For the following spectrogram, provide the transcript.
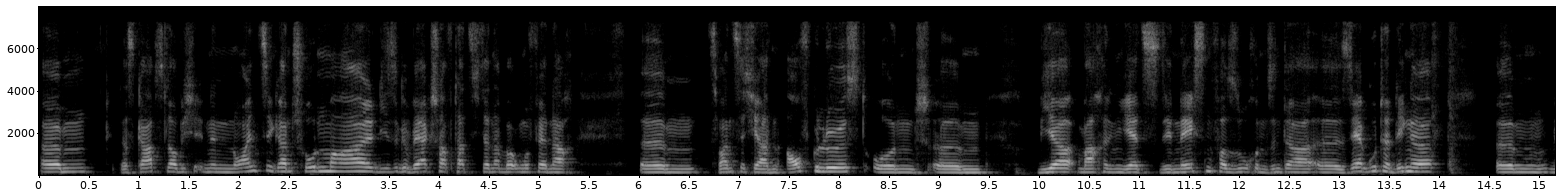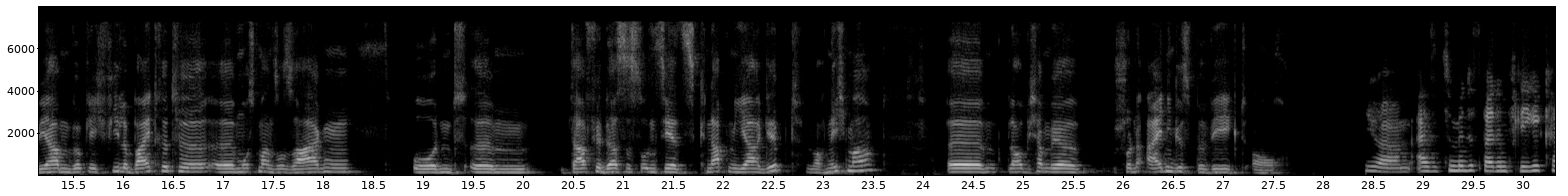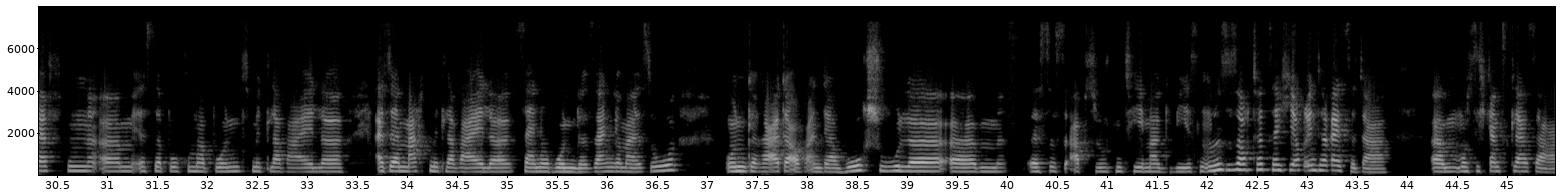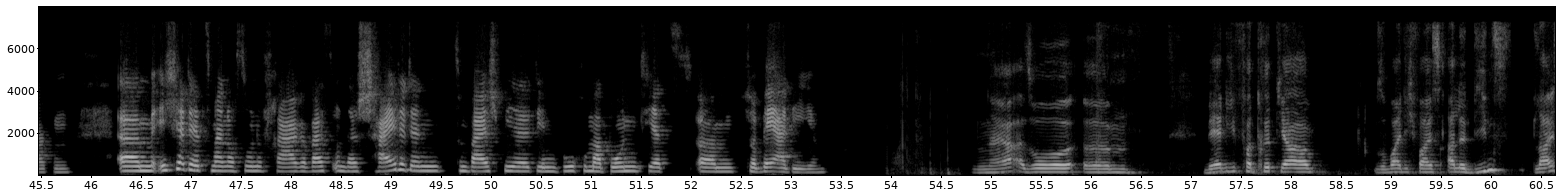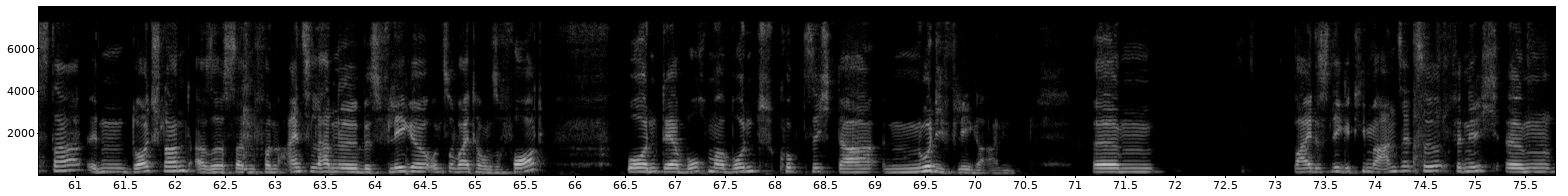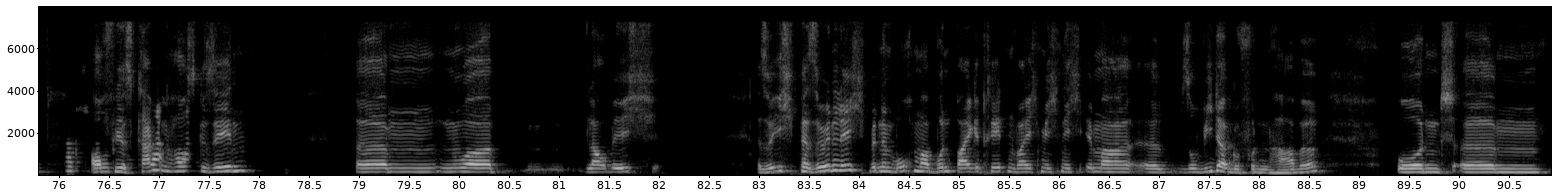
Ähm, das gab es, glaube ich, in den 90ern schon mal. Diese Gewerkschaft hat sich dann aber ungefähr nach ähm, 20 Jahren aufgelöst und ähm, wir machen jetzt den nächsten Versuch und sind da äh, sehr guter Dinge. Ähm, wir haben wirklich viele Beitritte, äh, muss man so sagen. Und ähm, dafür, dass es uns jetzt knapp ein Jahr gibt, noch nicht mal, äh, glaube ich, haben wir schon einiges bewegt auch. Ja, also zumindest bei den Pflegekräften ähm, ist der Bochumer Bund mittlerweile, also er macht mittlerweile seine Runde, sagen wir mal so. Und gerade auch an der Hochschule ähm, ist es absolut ein Thema gewesen. Und es ist auch tatsächlich auch Interesse da, ähm, muss ich ganz klar sagen. Ähm, ich hätte jetzt mal noch so eine Frage, was unterscheidet denn zum Beispiel den Bochumer Bund jetzt ähm, zur Verdi? Naja, also ähm, Verdi vertritt ja, soweit ich weiß, alle Dienstleister in Deutschland. Also es ist dann von Einzelhandel bis Pflege und so weiter und so fort. Und der Bochumer Bund guckt sich da nur die Pflege an. Ähm, beides legitime Ansätze, finde ich. Ähm, auch fürs Krankenhaus gesehen. Ähm, nur glaube ich, also ich persönlich bin dem Bochumer Bund beigetreten, weil ich mich nicht immer äh, so wiedergefunden habe. Und ähm,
